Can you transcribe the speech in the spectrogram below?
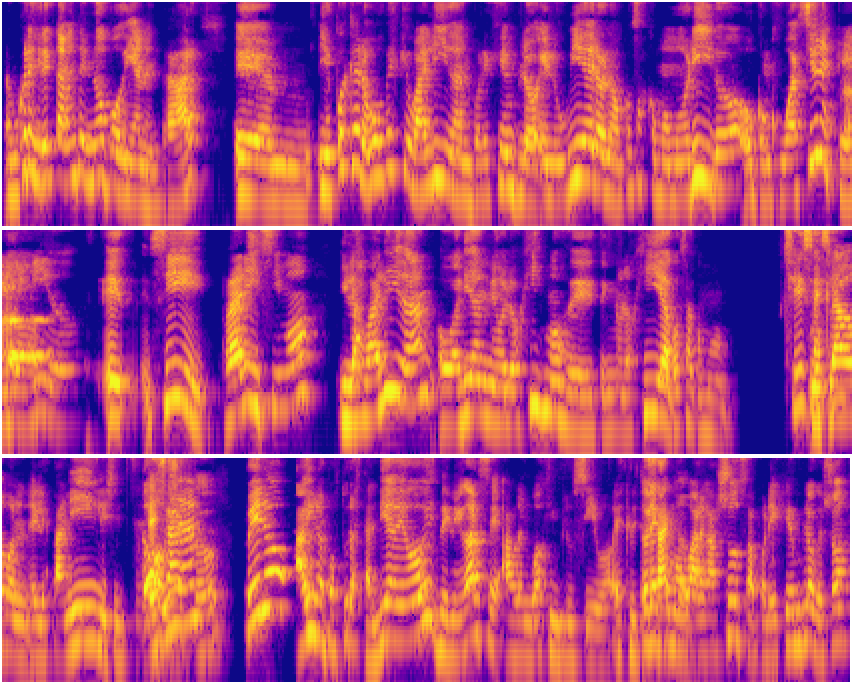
las mujeres directamente no podían entrar. Eh, y después, claro, vos ves que validan, por ejemplo, el hubieron o cosas como morido o conjugaciones que Bienvenido. eh, sí, rarísimo, y las validan o validan neologismos de tecnología, cosa como Sí, mezclado con el Spanglish y todo bien, Exacto. pero hay una postura hasta el día de hoy de negarse al lenguaje inclusivo. Escritores Exacto. como Vargas Llosa, por ejemplo, que yo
